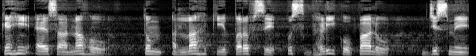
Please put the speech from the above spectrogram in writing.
کہیں ایسا نہ ہو۔ تم اللہ کی طرف سے اس گھڑی کو پالو، جس میں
